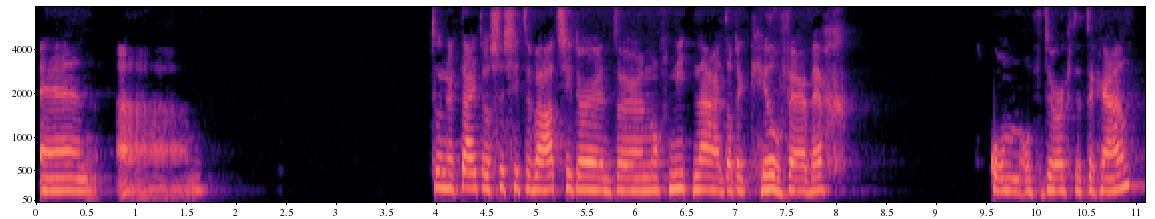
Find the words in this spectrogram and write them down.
En uh, toen er tijd was de situatie er, er nog niet naar dat ik heel ver weg kon of durfde te gaan.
